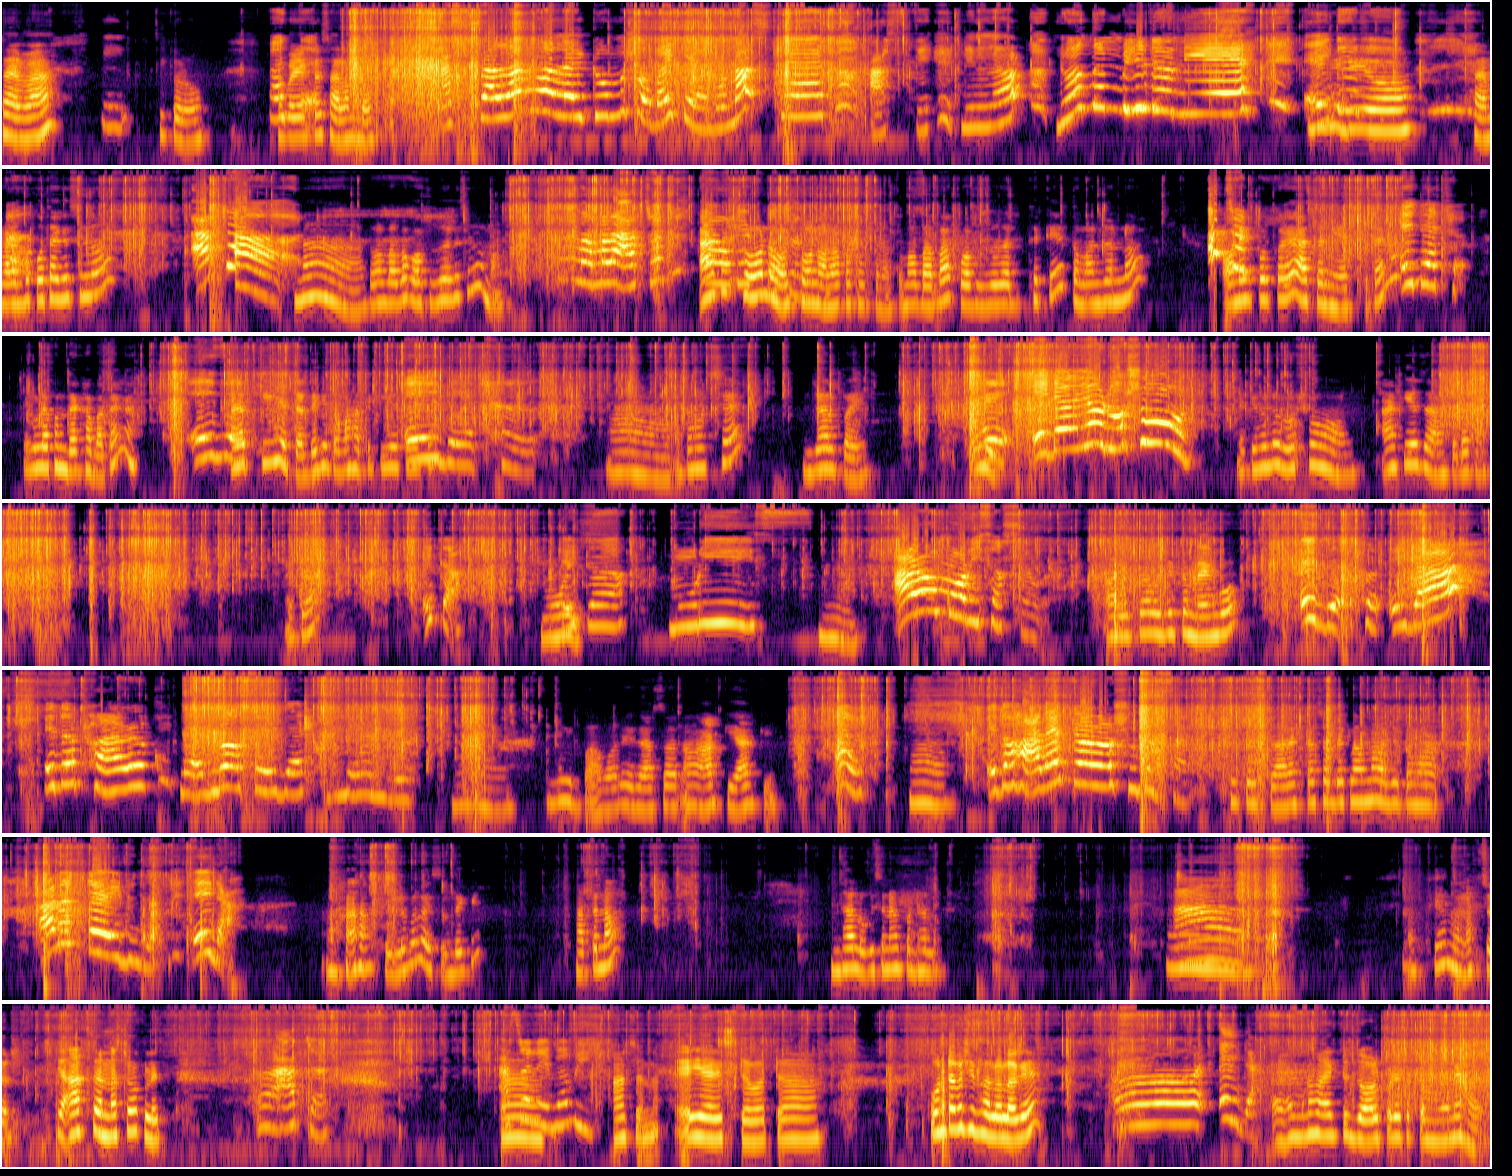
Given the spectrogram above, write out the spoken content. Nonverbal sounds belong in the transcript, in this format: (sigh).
সাইমা কি করো? সবাই একটা সালাম দাও। আসসালামু আলাইকুম সবাই কেমন আছেন? আজকে নিলাম নতুন ভিডিও নিয়ে। কি ভিডিও আব্বু কোথায় গেছিল? আচ্ছা। না তোমার বাবা কক্সবাজার গেছিল না? আচ্ছা আর শোনো শোনো আমার কথা শোনো। তোমার বাবা কক্সবাজার থেকে তোমার জন্য অনেক প্রকারের আচার নিয়ে আসছে তাই না? এই এগুলো এখন দেখাবা তাই না? কি আচার দেখি তোমার হাতে কি আচার এই দেখো আহ, এটা হচ্ছে জলপাই। এটা হলো রসুন। এটা হলো রসুন। আর কি আছে দেখো? এটা? এটা। মরিচ। এটা মরিচ। হুম। আরও মরিচ আছে আর এটা ওই যে একটা ম্যাঙ্গো। এই দেখো এটা এটা খার ম্যাঙ্গো আছে দেখো ম্যাঙ্গো বাবারে আচার আহ, আর কি আর কি? হুম। এটা আরেকটা রসুন আছে। ঠিক আছে আর একটা আচার দেখলাম না ওই যে তোমার আরেকটা এই দুটো এইটা। (laughs) তুলে ফেলাইছো দেখি। হাতে নাও। ঢালো বিছানার উপর ঢালো। কেমন আচার কি আচার না চকলেট? রে বাবি আচ্ছা না। এই আর স্টাবাটা কোনটা বেশি ভালো লাগে? আমার মনে হয় একটু জল পড়ে একটা মনে হয়।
